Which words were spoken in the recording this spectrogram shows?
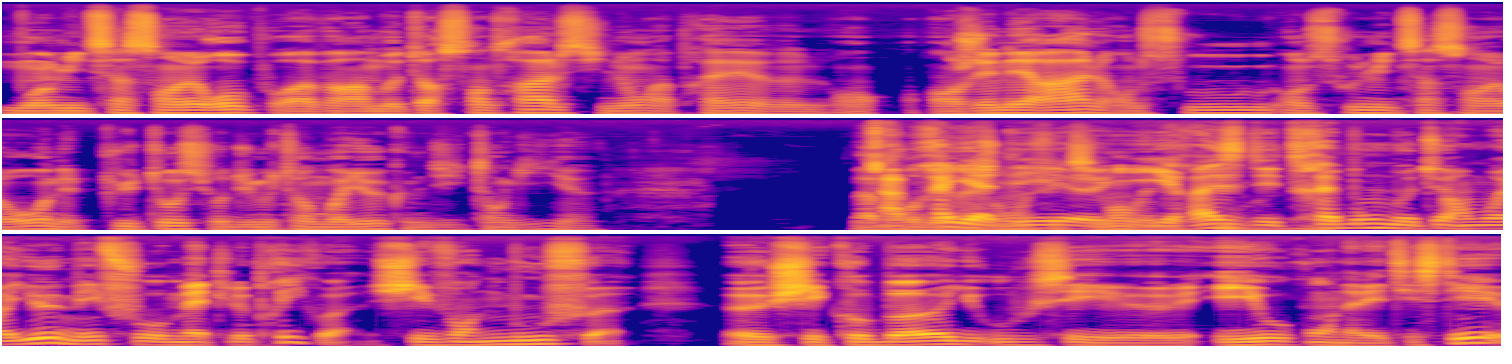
moins 1500 euros pour avoir un moteur central. Sinon, après, euh, en, général, en dessous, en dessous de 1500 euros, on est plutôt sur du moteur moyeu, comme dit Tanguy. Euh, bah, après, il, y a des, il reste des très bons moteurs moyeux, mais il faut mettre le prix. Quoi. Chez Van chez Cowboy ou c'est EO qu'on avait testé,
